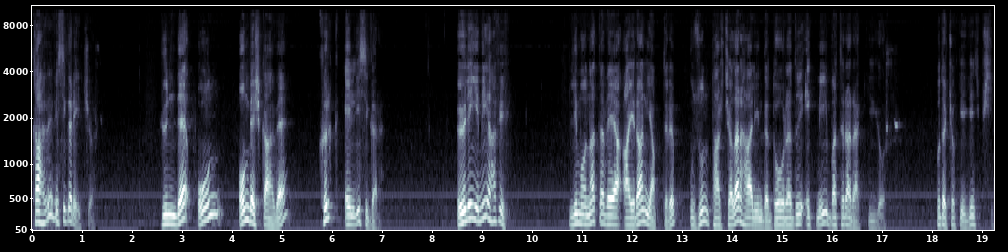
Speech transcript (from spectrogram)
Kahve ve sigara içiyor. Günde 10-15 kahve, 40-50 sigara. Öğle yemeği hafif. Limonata veya ayran yaptırıp uzun parçalar halinde doğradığı ekmeği batırarak yiyor. Bu da çok ilginç bir şey.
